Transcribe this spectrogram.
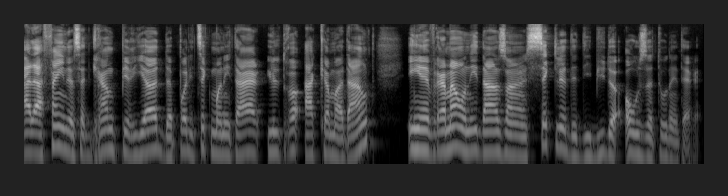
à la fin de cette grande période de politique monétaire ultra accommodante et vraiment on est dans un cycle de début de hausse de taux d'intérêt.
